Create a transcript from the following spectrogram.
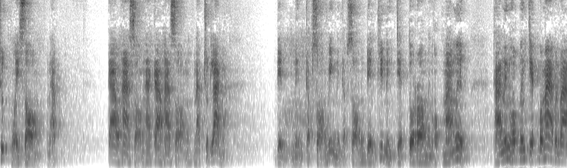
ชุดหวยซองนะครับ952 5952นะครับชุดล่างเด่น 1 กับ 2 วิ่ง 1 กับ 2 เด่นที่ 1 7 ตัวรอง 1 6 ม้ามืด ถ้า1 6 1 7บ่มาเพิ่นว่า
